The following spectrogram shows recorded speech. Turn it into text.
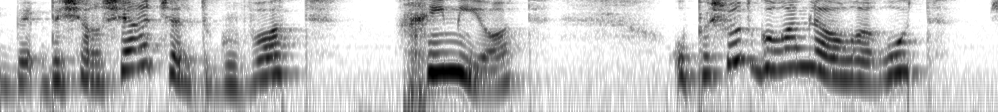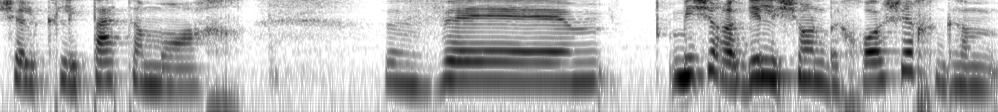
בשרשרת של תגובות כימיות, הוא פשוט גורם לעוררות של קליפת המוח. ו... מי שרגיל לישון בחושך גם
